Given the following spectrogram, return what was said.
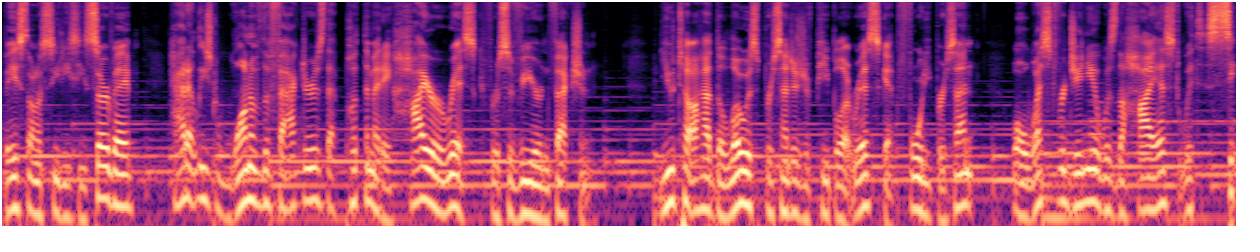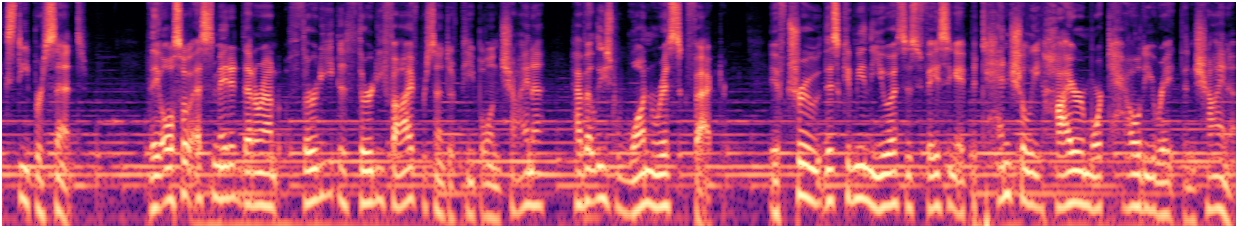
based on a CDC survey, had at least one of the factors that put them at a higher risk for severe infection. Utah had the lowest percentage of people at risk at 40%, while West Virginia was the highest with 60%. They also estimated that around 30 to 35% of people in China have at least one risk factor. If true, this could mean the US is facing a potentially higher mortality rate than China.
